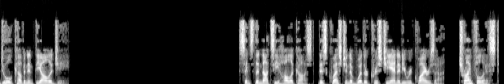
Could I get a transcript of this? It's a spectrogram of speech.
Dual covenant theology Since the Nazi Holocaust, this question of whether Christianity requires a «triumphalist»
